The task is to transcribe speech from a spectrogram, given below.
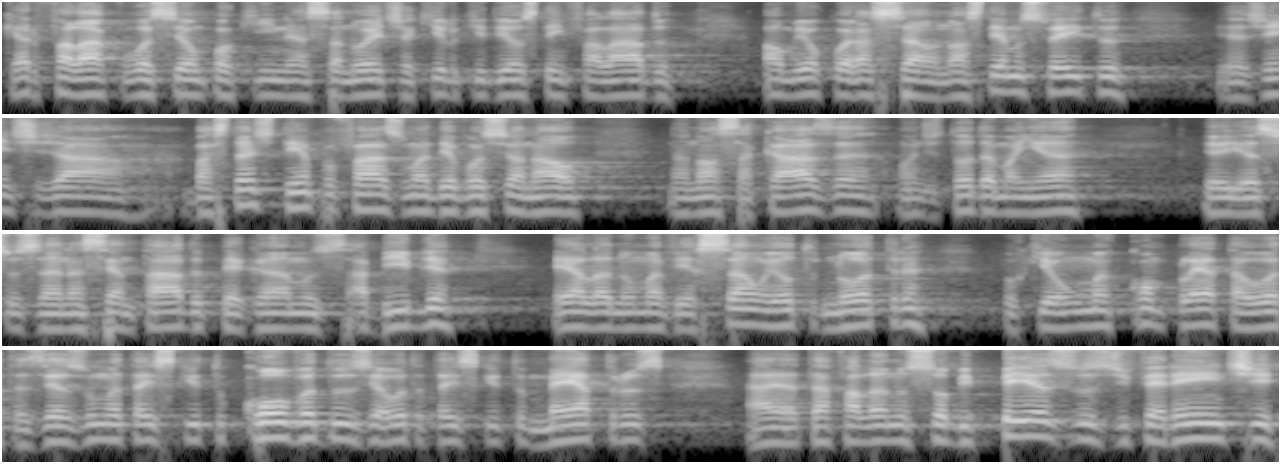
Quero falar com você um pouquinho nessa noite aquilo que Deus tem falado ao meu coração. Nós temos feito, e a gente já há bastante tempo faz uma devocional na nossa casa, onde toda manhã eu e a Suzana sentado pegamos a Bíblia, ela numa versão e outra noutra, porque uma completa a outra. Às vezes uma está escrito côvados e a outra está escrito metros, está falando sobre pesos diferentes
